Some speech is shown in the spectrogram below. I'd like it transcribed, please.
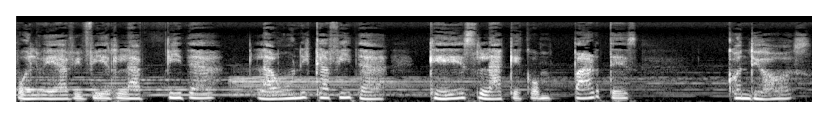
vuelve a vivir la vida, la única vida que es la que compartes con Dios.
